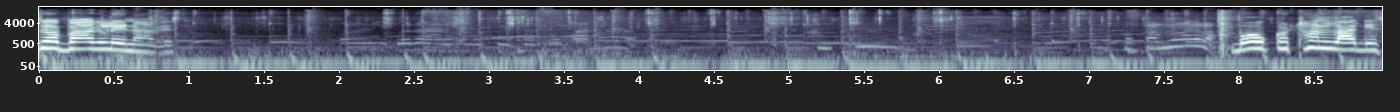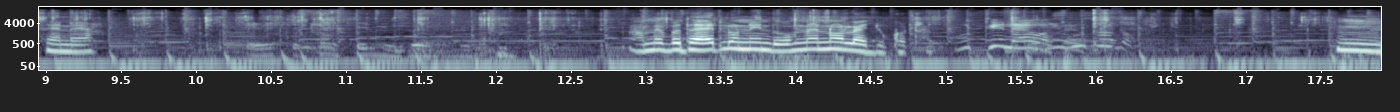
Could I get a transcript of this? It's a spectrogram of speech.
જો ભાગ લઈને આવે બહુ કઠણ લાગે છે ને. અમે બધા એટલું નીંદો અમને ન લાગ્યું કઠણ. હમ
